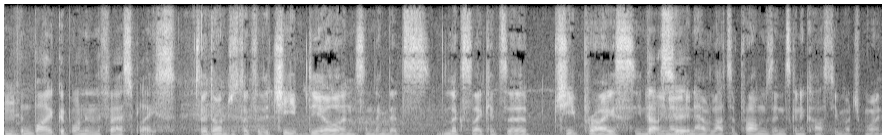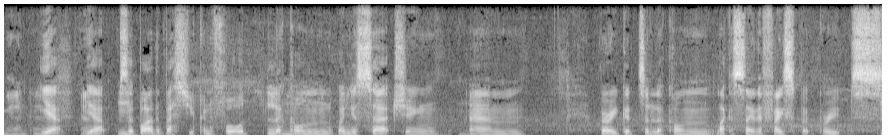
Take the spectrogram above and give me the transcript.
Mm. than buy a good one in the first place. So don't just look for the cheap deal and something that's looks like it's a cheap price. You know, That's you know you're gonna have lots of problems and it's gonna cost you much more in the end. Yeah, yeah. Yeah. So Mm. buy the best you can afford. Look Mm. on when you're searching. Mm. Um, very good to look on, like I say, the Facebook groups,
